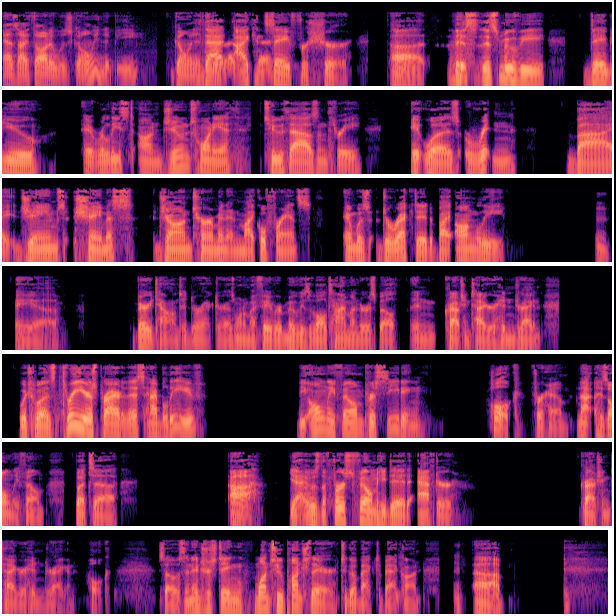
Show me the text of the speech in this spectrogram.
as I thought it was going to be going into that it, I should can say. say for sure. Uh, this, this movie debut, it released on June 20th, 2003. It was written by James Schamus, John Turman, and Michael France, and was directed by Ang Lee, Mm. a uh, very talented director. Has one of my favorite movies of all time under his belt in Crouching Tiger, Hidden Dragon, which was three years prior to this, and I believe the only film preceding Hulk for him. Not his only film, but uh, ah, yeah, it was the first film he did after Crouching Tiger, Hidden Dragon, Hulk. So it was an interesting one-two punch there to go back to back on. Uh,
